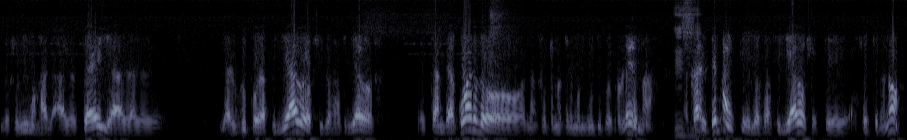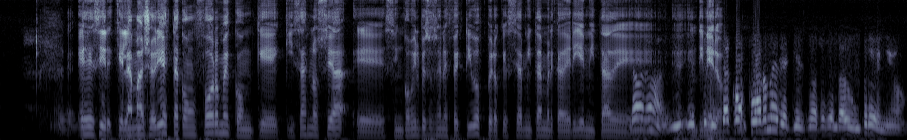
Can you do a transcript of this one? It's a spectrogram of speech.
lo subimos al, al FEI, al, al grupo de afiliados, y los afiliados están de acuerdo, nosotros no tenemos ningún tipo de problema. Acá el tema es que los afiliados este, acepten o no. Es decir, que la mayoría está conforme con que quizás no sea eh, 5 mil pesos en efectivos, pero que sea mitad mercadería y mitad de no, no, eh, dinero. Está conforme de que nos hayan dado un premio,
